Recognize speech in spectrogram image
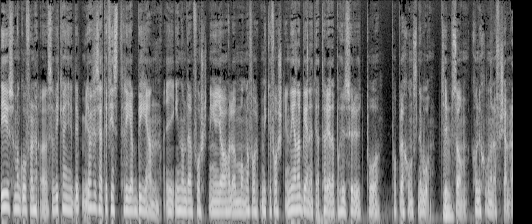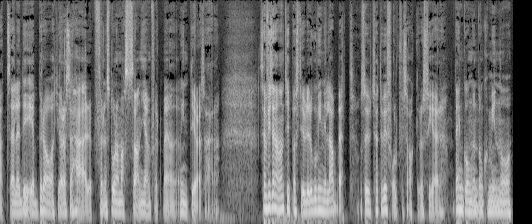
det är ju som att gå från... Alltså vi kan ju, det, jag ska säga att det finns tre ben i, inom den forskningen. Jag håller många mycket forskning. Det ena benet är att ta reda på hur det ser ut på populationsnivå. Typ mm. som konditionen har försämrats, eller det är bra att göra så här för den stora massan jämfört med att inte göra så här. Sen finns det en annan typ av studier, då går vi in i labbet och så utsätter vi folk för saker och ser, den gången de kom in och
